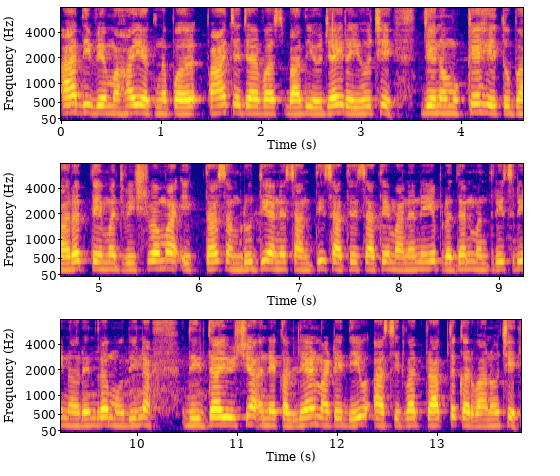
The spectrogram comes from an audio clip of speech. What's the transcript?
આ દિવ્ય મહાયજ્ઞ પર પાંચ હજાર વર્ષ બાદ યોજાઈ રહ્યો છે, જેનો મુખ્ય હેતુ ભારત તેમજ વિશ્વમાં એકતા, સમૃદ્ધિ અને શાંતિ સાથે સાથે માનનીય પ્રધાનમંત્રી શ્રી નરેન્દ્ર મોદીના દીર્ઘાયુષ્ય અને કલ્યાણ માટે દેવ આશીર્વાદ પ્રાપ્ત કરવાનો છે.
